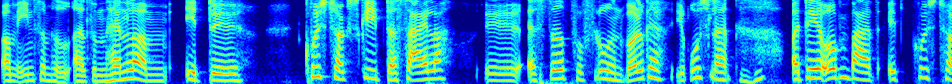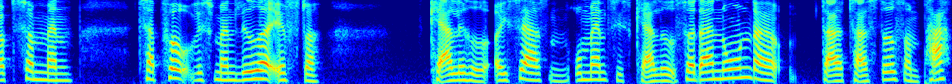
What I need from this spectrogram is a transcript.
om ensomhed. Altså den handler om et øh, krydstogsskib, der sejler øh, afsted på floden Volga i Rusland, mm-hmm. og det er åbenbart et krydstogt, som man tager på, hvis man leder efter kærlighed, og især sådan romantisk kærlighed. Så der er nogen, der, der tager afsted som par,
